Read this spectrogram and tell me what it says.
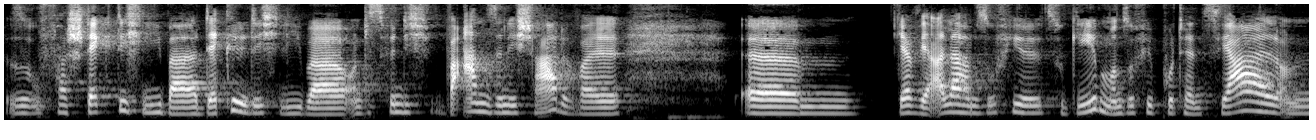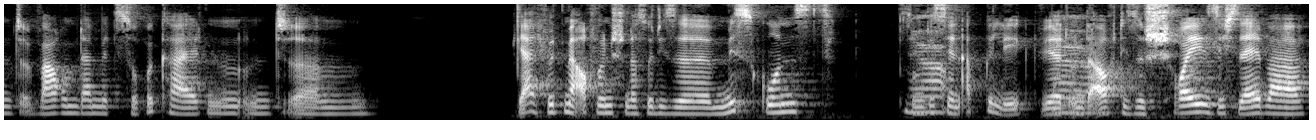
Also versteck dich lieber, deckel dich lieber. Und das finde ich wahnsinnig schade, weil ähm, ja, wir alle haben so viel zu geben und so viel Potenzial und warum damit zurückhalten? Und ähm, ja, ich würde mir auch wünschen, dass so diese Missgunst so ja. ein bisschen abgelegt wird ja. und auch diese Scheu, sich selber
